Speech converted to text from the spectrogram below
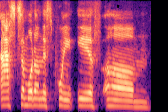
ask somewhat on this point if um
